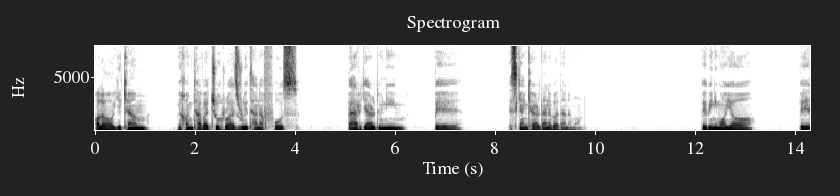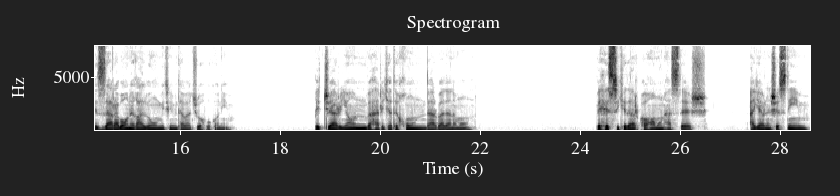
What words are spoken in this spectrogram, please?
حالا یکم می‌خوایم توجه رو از روی تنفس برگردونیم به اسکن کردن بدنمون. ببینیم آیا به ضربان قلبمون می‌تونیم توجه بکنیم. به جریان و حرکت خون در بدنمون. به حسی که در پاهامون هستش. اگر نشستیم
